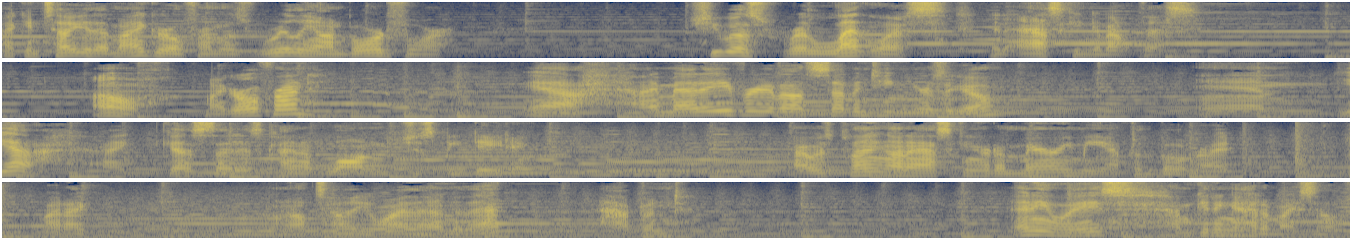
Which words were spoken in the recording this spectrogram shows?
I can tell you that my girlfriend was really on board for. She was relentless in asking about this. Oh, my girlfriend? Yeah, I met Avery about 17 years ago. And yeah, I guess that is kind of long to just be dating. I was planning on asking her to marry me after the boat ride, but I. And I'll tell you why the end of that happened. Anyways, I'm getting ahead of myself.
